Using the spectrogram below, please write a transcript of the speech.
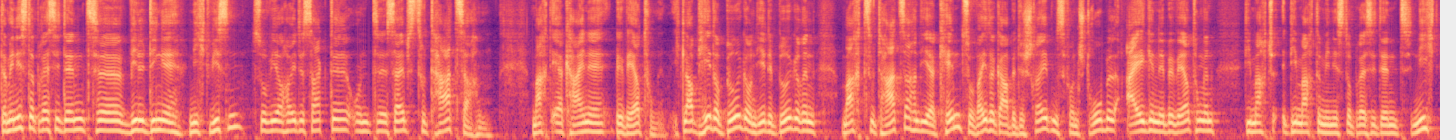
Der Ministerpräsident äh, will Dinge nicht wissen, so wie er heute sagte, und äh, selbst zu Tatsachen macht er keine Bewertungen. Ich glaube, jeder Bürger und jede Bürgerin macht zu Tatsachen, die er kennt, zur Weitergabe des Schreibens von Strobel, eigene Bewertungen. Die macht, die macht der Ministerpräsident nicht.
